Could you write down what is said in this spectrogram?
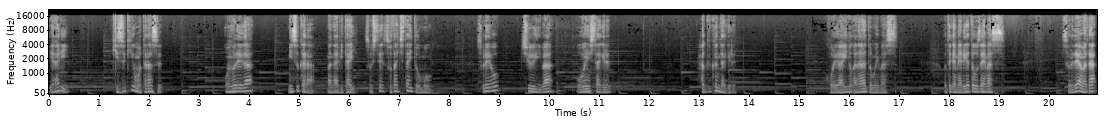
やはり気づきをもたらす己が自ら学びたいそして育ちたいと思う。それを周囲は応援してあげる。育んであげる。これがいいのかなと思います。お手紙ありがとうございます。それではまた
